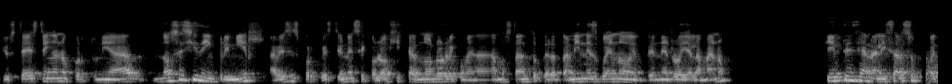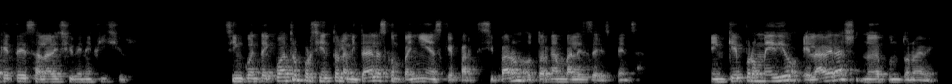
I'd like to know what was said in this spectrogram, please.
que ustedes tengan oportunidad, no sé si de imprimir, a veces por cuestiones ecológicas no lo recomendamos tanto, pero también es bueno tenerlo ahí a la mano. Siéntense a analizar su paquete de salarios y beneficios. 54%, la mitad de las compañías que participaron otorgan vales de despensa. ¿En qué promedio? El average, 9.9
